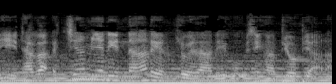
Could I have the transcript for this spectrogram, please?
အေးဒါကအချမ်းမြင်လေးနားလေလွှဲတာလေးကိုအစဉ်ကပြောပြတာ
